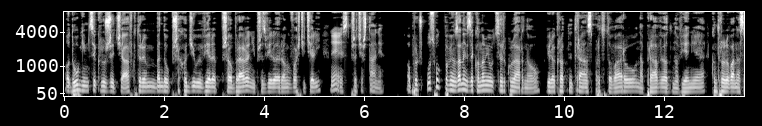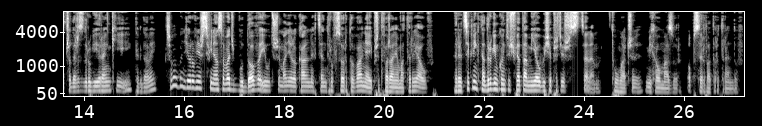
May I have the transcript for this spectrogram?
o długim cyklu życia, w którym będą przechodziły wiele przeobrażeń i przez wiele rąk właścicieli, nie jest przecież tanie. Oprócz usług powiązanych z ekonomią cyrkularną, wielokrotny transport towaru, naprawy, odnowienie, kontrolowana sprzedaż z drugiej ręki itd., tak trzeba będzie również sfinansować budowę i utrzymanie lokalnych centrów sortowania i przetwarzania materiałów. Recykling na drugim końcu świata mijałby się przecież z celem, tłumaczy Michał Mazur, obserwator trendów.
